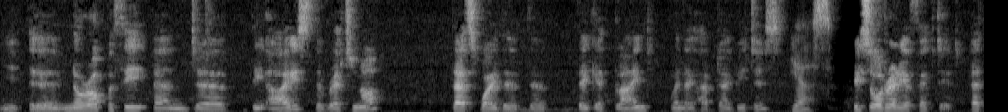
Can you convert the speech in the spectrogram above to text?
uh, neuropathy and uh, the eyes, the retina, that's why the, the they get blind when they have diabetes. Yes. It's already affected at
